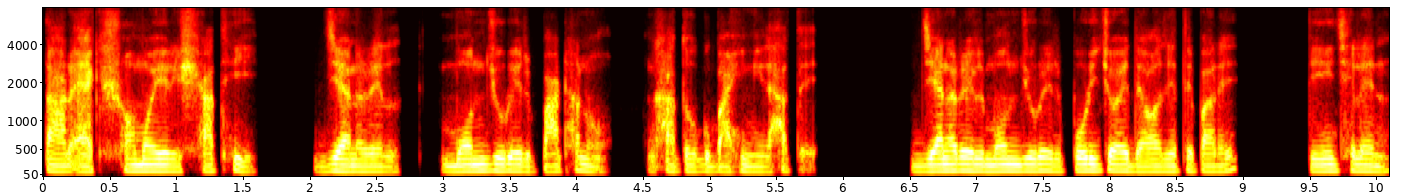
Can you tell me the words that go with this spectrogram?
তার এক সময়ের সাথী, জেনারেল মঞ্জুরের পাঠানো ঘাতক বাহিনীর হাতে। জেনারেল মঞ্জুরের পরিচয় দেওয়া যেতে পারে। তিনি ছিলেন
